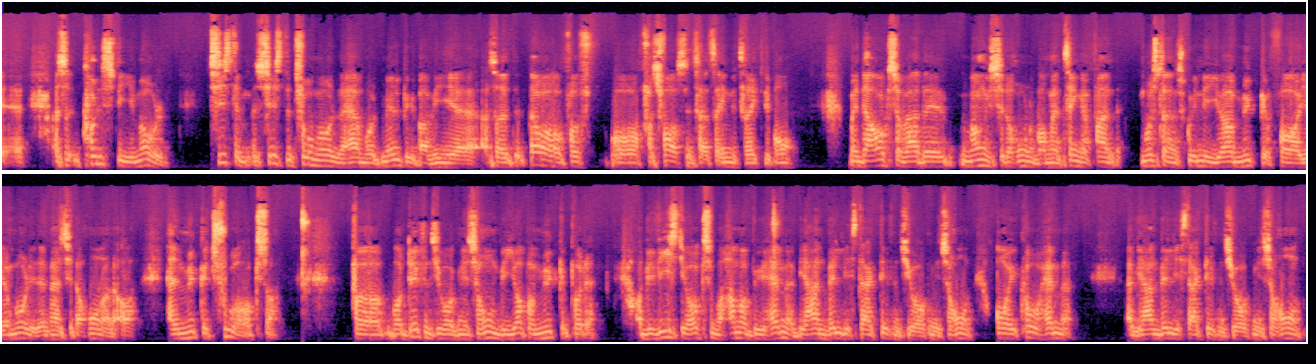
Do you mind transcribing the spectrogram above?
uh, alltså konstiga mål. Sista, sidste två målen her mot Mellby var vi, øh, altså, der var for, för, vår egentlig inte tillräckligt bra. Men det har också varit øh, många situationer där man tænker, att modstanderen skulle egentlig göra mycket för att göra mål i de her situationer, och havde mycket tur också. For vår defensiva organisation, vi jobbar mycket på det. Og vi viste jo också med Hammarby hemma, vi har en väldigt stark defensiv organisation. AIK hemma, at vi har en väldigt stark defensiv organisation.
